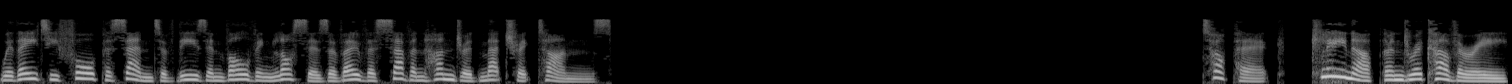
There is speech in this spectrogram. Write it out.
with 84% of these involving losses of over 700 metric tons. Cleanup and recovery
